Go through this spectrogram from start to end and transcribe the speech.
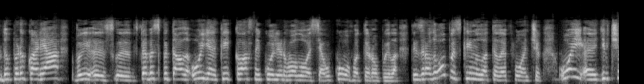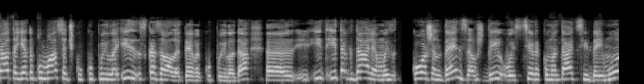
До перукаря ви е, е, в тебе спитали, ой, який класний колір волосся, у кого ти робила? Ти зразу опис кинула телефончик. Ой, е, дівчата, я таку масочку купила і сказали, де ви купили. Да? І, і так далі. Ми кожен день завжди ось ці рекомендації даємо,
